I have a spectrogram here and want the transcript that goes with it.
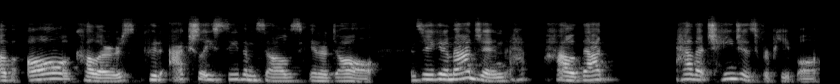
of all colors could actually see themselves in a doll. And so you can imagine how that how that changes for people.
